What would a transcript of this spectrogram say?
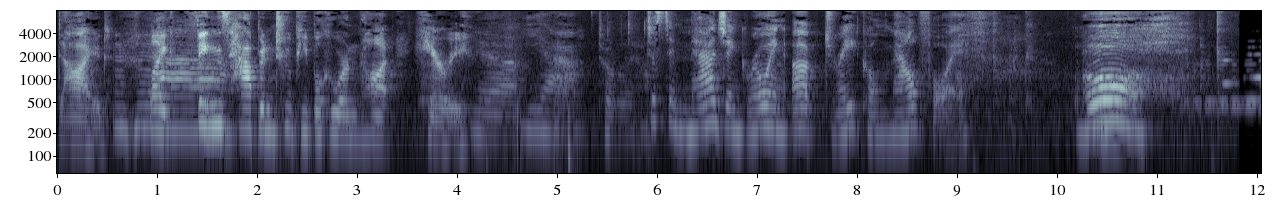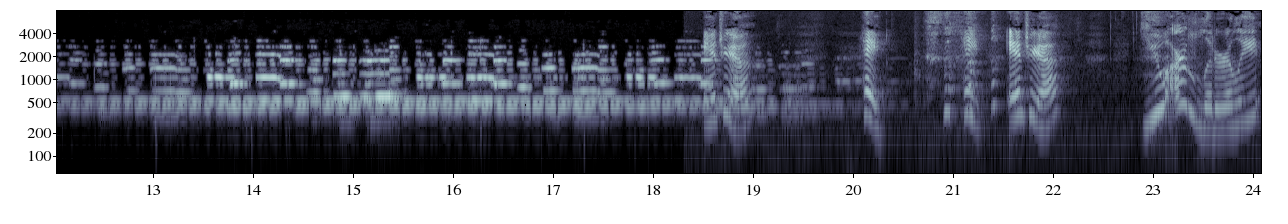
died. Mm-hmm. Like things happen to people who are not Harry. Yeah. Yeah. Totally. Just imagine growing up Draco Malfoy. Oh. oh. Andrea. Hey. Hey, Andrea. You are literally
